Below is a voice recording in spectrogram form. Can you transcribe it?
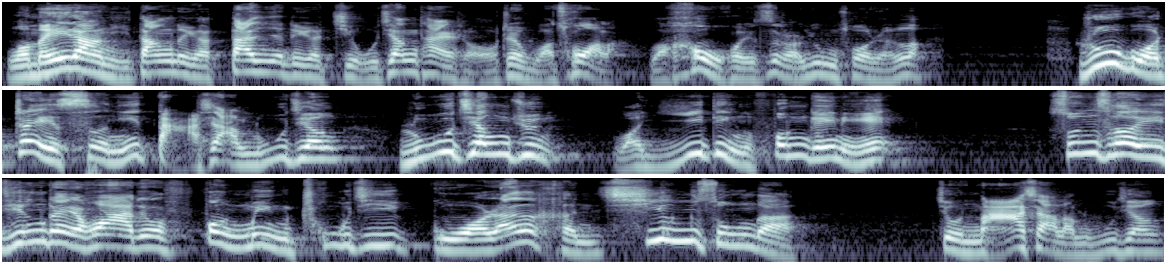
我没让你当这个担任这个九江太守，这我错了，我后悔自个儿用错人了。如果这次你打下庐江，庐江郡我一定封给你。孙策一听这话，就奉命出击，果然很轻松的。就拿下了庐江，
